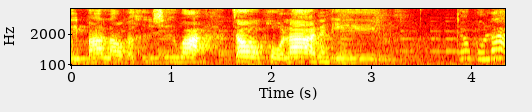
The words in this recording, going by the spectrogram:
ลิดบ้านเราก็คือชื่อว่าเจ้าโพล่านั่นเอง เจ้าโพล่า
